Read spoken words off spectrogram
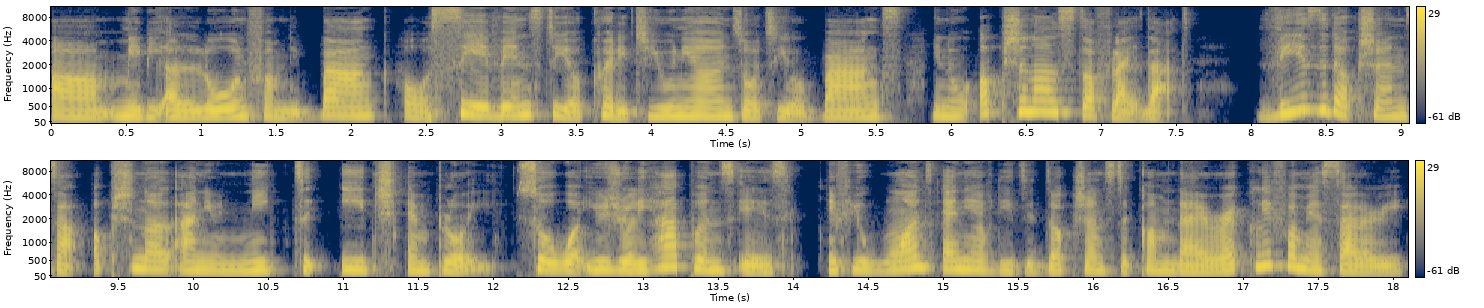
um, maybe a loan from the bank or savings to your credit unions or to your banks, you know, optional stuff like that. These deductions are optional and unique to each employee. So what usually happens is if you want any of these deductions to come directly from your salary,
